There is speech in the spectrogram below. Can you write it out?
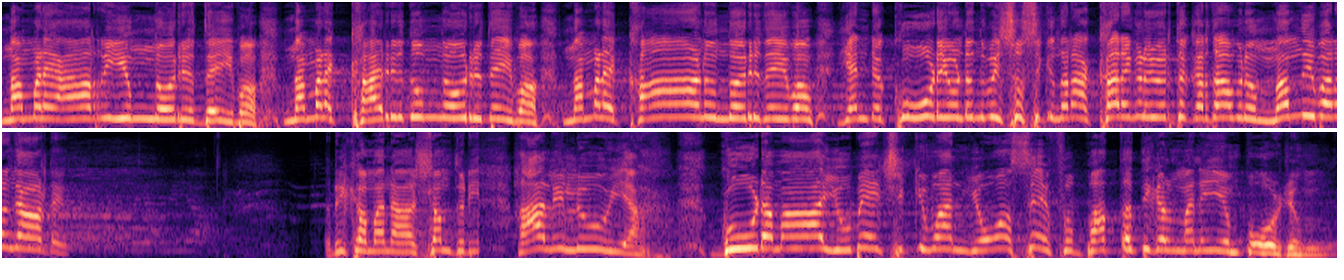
നമ്മളെ അറിയുന്ന ഒരു ദൈവം നമ്മളെ കരുതുന്ന ഒരു ദൈവം നമ്മളെ കാണുന്ന ഒരു ദൈവം എന്റെ കൂടെയുണ്ടെന്ന് വിശ്വസിക്കുന്ന ആ കരങ്ങൾ ഉയർത്ത കർത്താവിനും നന്ദി പറഞ്ഞാട്ടെ. റിഖമന ശംതുരി. ഹാലിലൂയ. ഗൂഢമായി ഉപേക്ഷിക്കുവാൻ യോസെഫ് പദ്ധതികൾ മനയുമ്പോഴും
